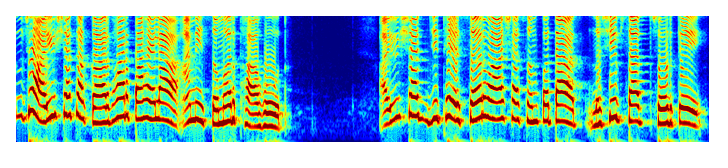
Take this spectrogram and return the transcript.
तुझ्या आयुष्याचा कारभार पाहायला आम्ही समर्थ आहोत. आयुष्यात जिथे सर्व आशा संपतात नशीब साथ सोडते.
